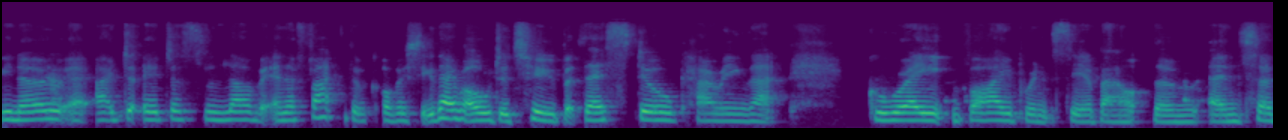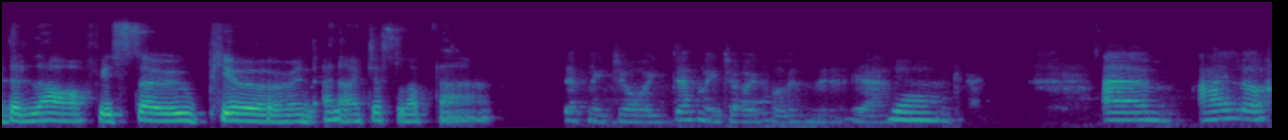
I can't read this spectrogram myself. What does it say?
you know yeah. I, I, I, just love it and the fact that obviously they're older too but they're still carrying that great vibrancy about them. And so the laugh is so pure and, and i just love that. Definitely joy definitely joyful isn't it? Yeah. Yeah. Okay. um i love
